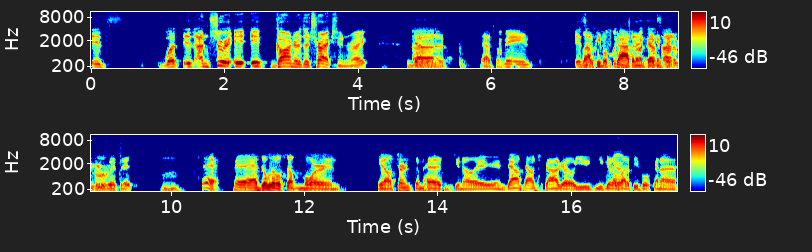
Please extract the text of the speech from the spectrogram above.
it's what it, I'm sure it it garners attraction, right? Definitely. Uh, I mean, it's a lot of people cool-looking stopping and taking pictures with it. hmm Yeah, it adds a little something more and you know turns some heads. You know, in downtown Chicago, you you get a lot of people kind of.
